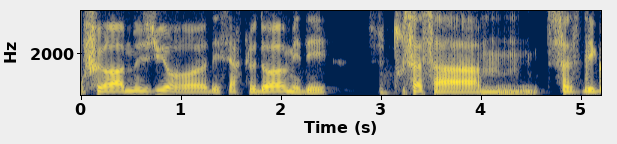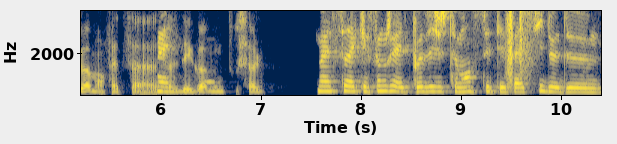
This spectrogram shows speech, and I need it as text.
au fur et à mesure des cercles d'hommes et des tout ça, ça, ça se dégomme en fait, ça, ça se dégomme tout seul. C'est la question que j'allais te poser justement, c'était facile de,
